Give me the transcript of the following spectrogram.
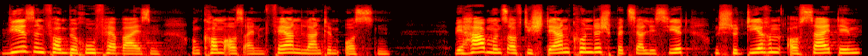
wir sind vom Beruf her Weisen und kommen aus einem fernen Land im Osten. Wir haben uns auf die Sternkunde spezialisiert und studieren auch seitdem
